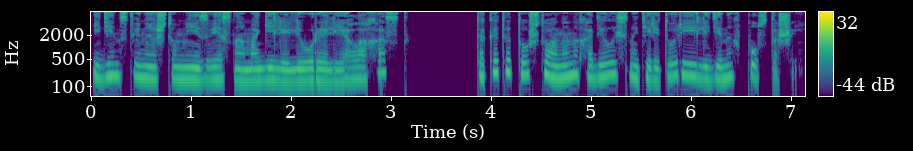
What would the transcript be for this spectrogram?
Единственное, что мне известно о могиле Леурелии Аллахаст, так это то, что она находилась на территории ледяных пустошей.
